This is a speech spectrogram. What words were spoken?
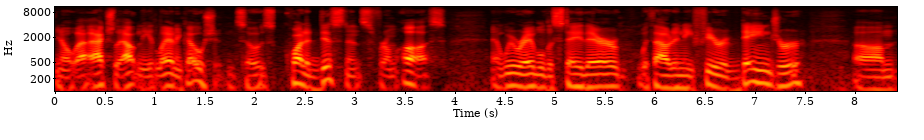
you know, actually out in the Atlantic Ocean. So, it was quite a distance from us. And we were able to stay there without any fear of danger. Um,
